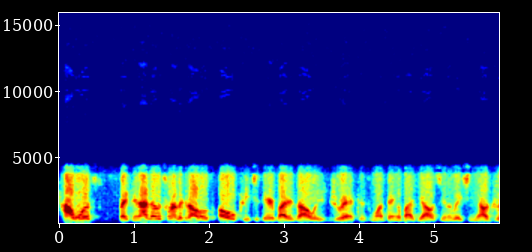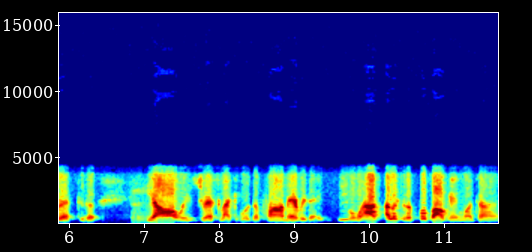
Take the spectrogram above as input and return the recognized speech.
how was back then? I notice when I look at all those old pictures, everybody's always dressed. There's one thing about y'all's generation, y'all dress to the, y'all always dress like it was a prom every day. Even when I, I looked at a football game one time.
